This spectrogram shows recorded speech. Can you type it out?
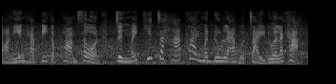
ตอนนี้ยังแฮปปี้กับความโสด จึงไม่คิดจะหาใครมาดูแลหัวใจด้วยละค่ะ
